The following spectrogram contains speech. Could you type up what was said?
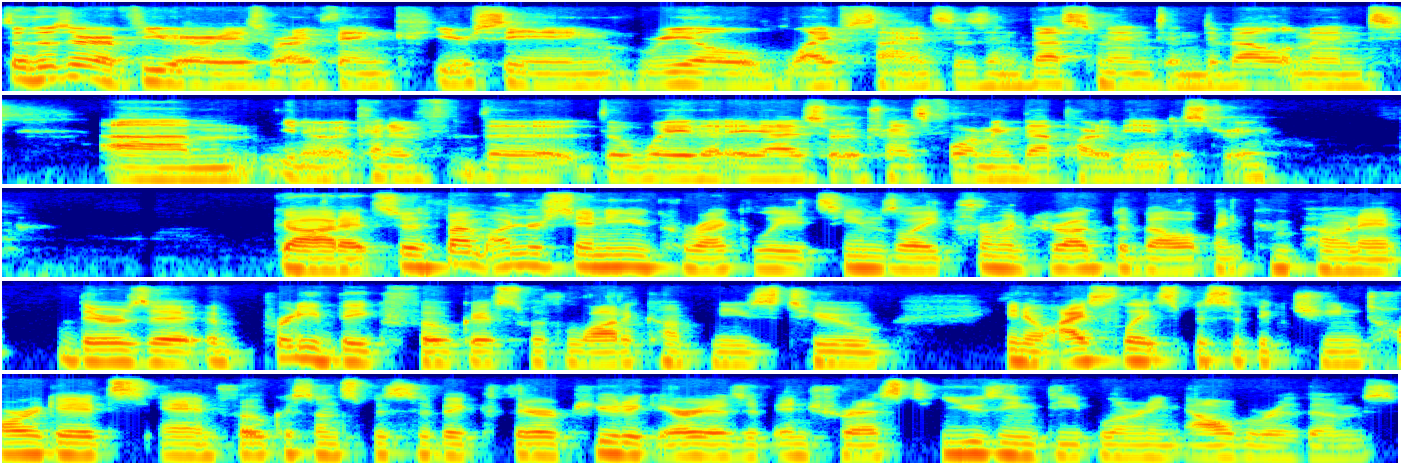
So those are a few areas where I think you're seeing real life sciences investment and development. Um, you know, kind of the the way that AI is sort of transforming that part of the industry. Got it. So if I'm understanding you correctly, it seems like from a drug development component, there's a, a pretty big focus with a lot of companies to, you know, isolate specific gene targets and focus on specific therapeutic areas of interest using deep learning algorithms.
